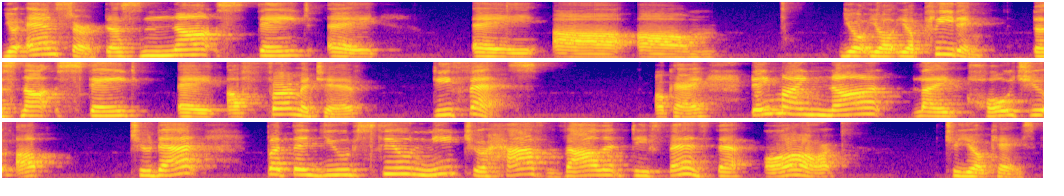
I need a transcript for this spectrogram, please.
your answer does not state a a uh, um, your, your your pleading does not state a affirmative defense okay they might not like hold you up to that but then you still need to have valid defense that are to your case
